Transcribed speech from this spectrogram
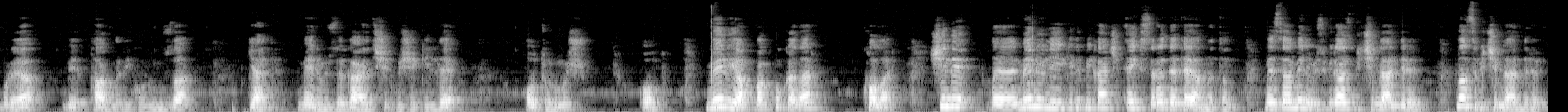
buraya bir tagler ikonumuz da geldi. Menümüzde gayet şık bir şekilde oturmuş oldu. Menü yapmak bu kadar kolay. Şimdi e, menü ile ilgili birkaç ekstra detay anlatalım. Mesela menümüzü biraz biçimlendirelim. Nasıl biçimlendirelim?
